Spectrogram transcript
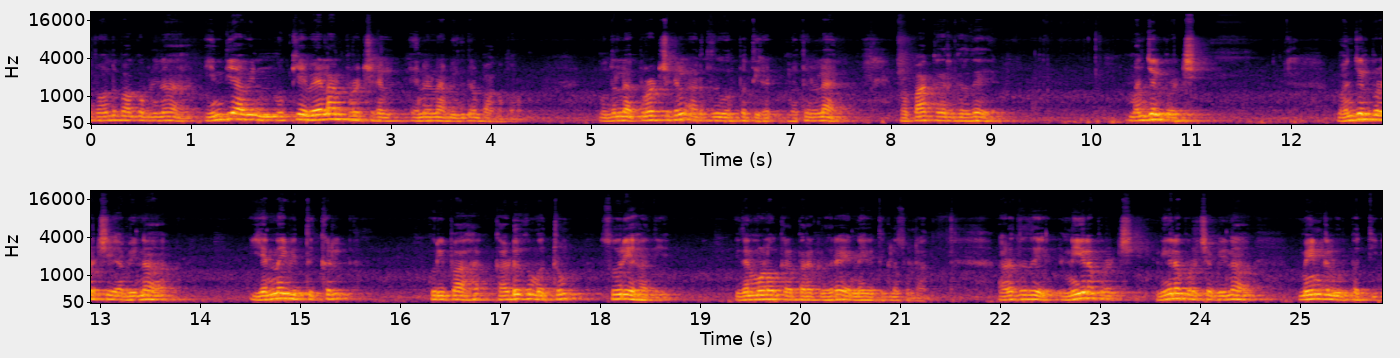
இப்போ வந்து பார்க்க அப்படின்னா இந்தியாவின் முக்கிய வேளாண் புரட்சிகள் என்னென்ன அப்படிங்கிறத பார்க்க போகிறோம் முதல்ல புரட்சிகள் அடுத்தது உற்பத்திகள். மற்றதில் நம்ம பார்க்க இருக்கிறது மஞ்சள் புரட்சி. மஞ்சள் புரட்சி அப்படின்னா எண்ணெய் வித்துக்கள் குறிப்பாக கடுகு மற்றும் சூரியகாந்தி. இதன் மூலம் க- எண்ணெய் வித்துக்களை சொல்கிறாங்க அடுத்தது நீல புரட்சி. நீல புரட்சி அப்படின்னா மீன்கள் உற்பத்தி.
